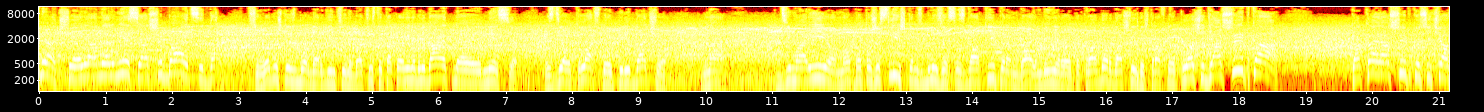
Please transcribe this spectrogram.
мяч Лионель Месси. Ошибается. Да. Сегодняшняя сборная Аргентины. Батиста такого не наблюдает. Месси сделал классную передачу на Ди Марио, но тот уже слишком сблизился с голкипером, да, комбинирует Эквадор, дошли до штрафной площади. Ошибка! Какая ошибка сейчас?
